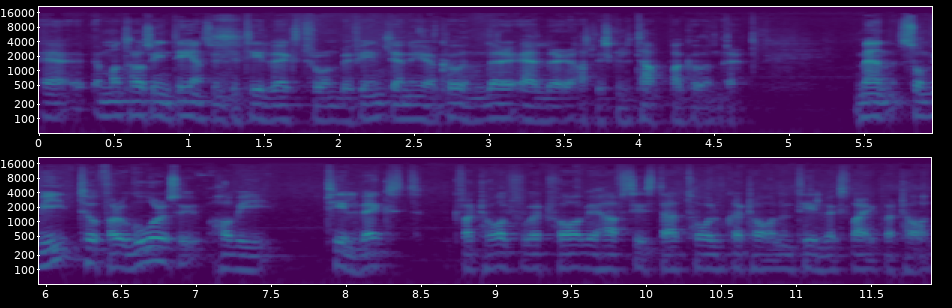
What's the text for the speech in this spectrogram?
eh, man tar alltså inte hänsyn till tillväxt från befintliga nya kunder eller att vi skulle tappa kunder. Men som vi tuffar och går så har vi tillväxt kvartal för kvartal. Vi har haft sista 12 kvartalen tillväxt varje kvartal.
